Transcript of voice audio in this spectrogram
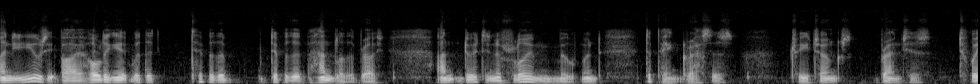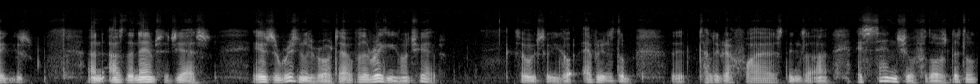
and you use it by holding it with the tip of the tip of the handle of the brush, and do it in a flowing movement to paint grasses, tree trunks, branches, twigs, and as the name suggests, it was originally brought out for the rigging on ships. So, so you've got every little uh, telegraph wires, things like that, essential for those little,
